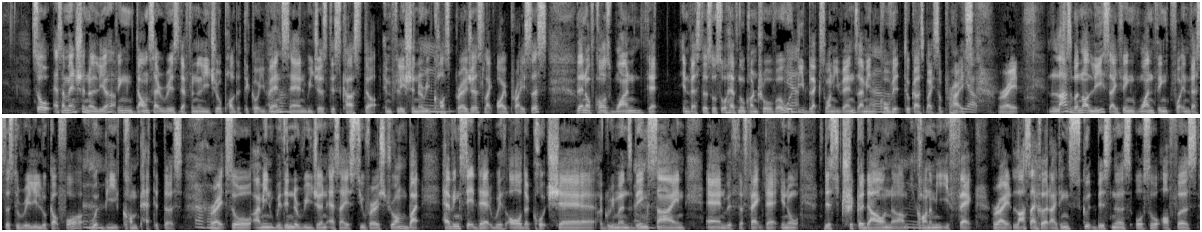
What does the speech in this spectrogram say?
So, as I mentioned earlier, I think downside risk definitely geopolitical events, uh-huh. and we just discussed the inflationary mm. cost pressures like oil prices. Then, of course, one that investors also have no control over would yeah. be black swan events. I mean, um, COVID took us by surprise, yep. right? Last but not least, I think one thing for investors to really look out for uh-huh. would be competitors, uh-huh. right? So, I mean, within the region, SI is still very strong. But having said that, with all the code share agreements being uh-huh. signed and with the fact that, you know, this trickle down um, mm. economy effect, right? Last I heard, I think Scoot Business also offers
